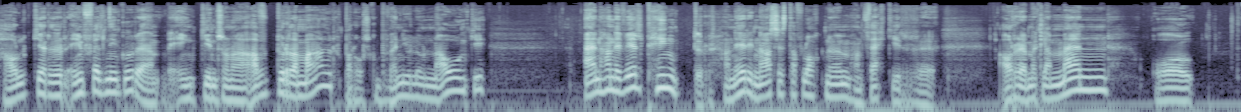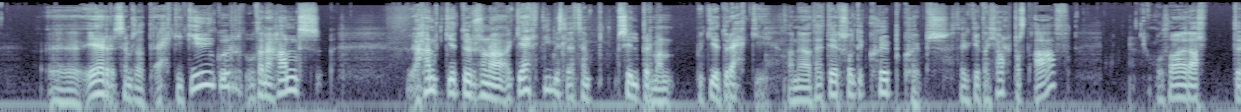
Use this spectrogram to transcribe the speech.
hálgerður einfældningur eða engin svona afburða maður, bara óskupu venjulegu náungi. En hann er vel tengdur, hann er í nazistafloknum, hann þekkir uh, áhrifamekla menn og uh, er sem sagt ekki gýðingur og þannig hans hann getur svona gert ímislegt sem Silbermann getur ekki. Þannig að þetta er svolítið kaup-kaups. Þeir geta hjálpast að og það er allt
